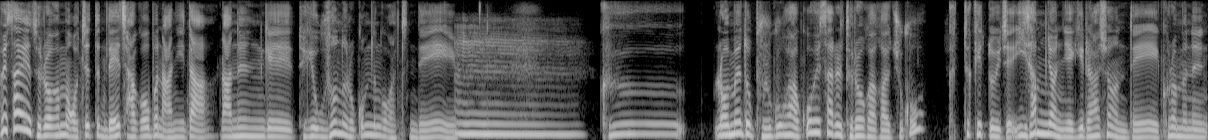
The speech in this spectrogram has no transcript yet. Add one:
회사에 들어가면 어쨌든 내 작업은 아니다라는 게 되게 우선으로 꼽는 것 같은데 음, 그 럼에도 불구하고 회사를 들어가가지고 그- 특히 또 이제 2, 3년 얘기를 하셨는데 그러면은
